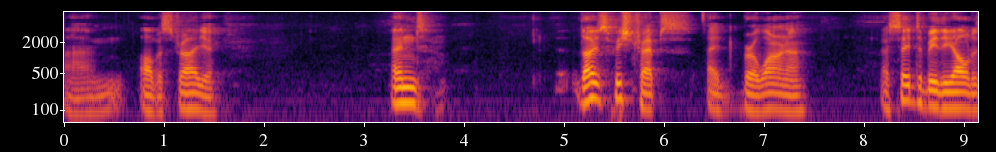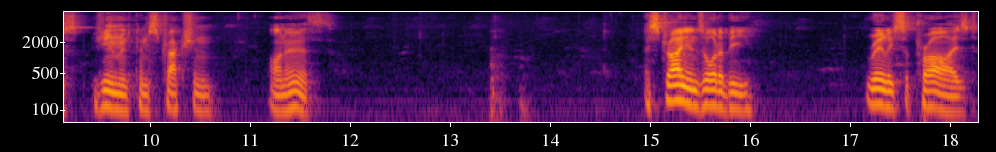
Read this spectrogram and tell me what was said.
um, of Australia. And those fish traps at Brewarrina are said to be the oldest human construction on Earth. Australians ought to be really surprised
